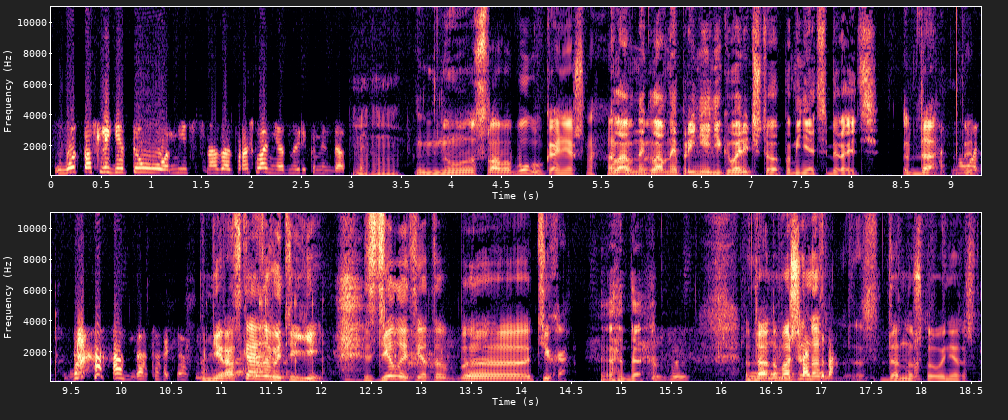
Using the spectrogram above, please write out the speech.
Вот последнее ТО месяц назад прошла, ни одной рекомендации. Ну, слава богу, конечно. Главное, главное при ней не говорить, что поменять собираетесь. Да. Ну вот, да, да, да. Не рассказывайте ей. Сделайте это э, тихо. Да. Да, но Ну, машина... Да ну что вы, не за что.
